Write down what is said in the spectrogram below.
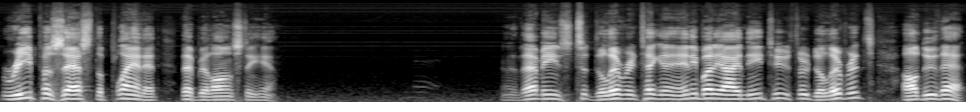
repossess the planet that belongs to Him. And that means to delivering, taking anybody I need to through deliverance, I'll do that.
